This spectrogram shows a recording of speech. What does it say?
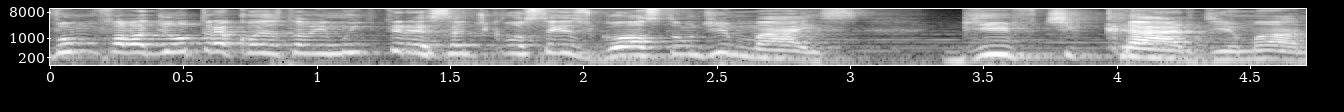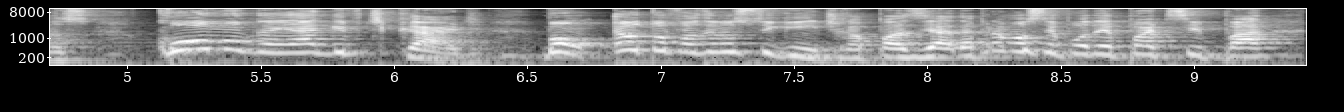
vamos falar de outra coisa também muito interessante que vocês gostam demais gift card, manos. Como ganhar gift card? Bom, eu tô fazendo o seguinte, rapaziada Pra você poder participar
